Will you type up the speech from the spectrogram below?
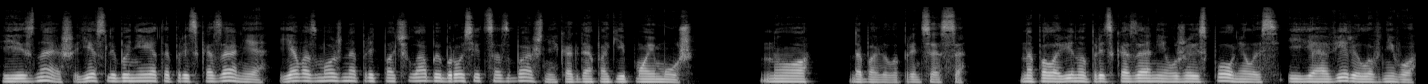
И знаешь, если бы не это предсказание, я, возможно, предпочла бы броситься с башни, когда погиб мой муж. Но, — добавила принцесса, — наполовину предсказание уже исполнилось, и я верила в него.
